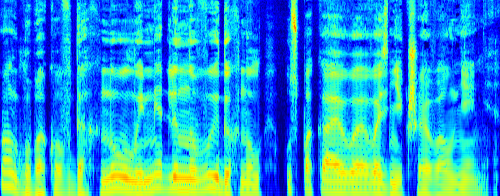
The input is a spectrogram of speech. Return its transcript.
Он глубоко вдохнул и медленно выдохнул, успокаивая возникшее волнение.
